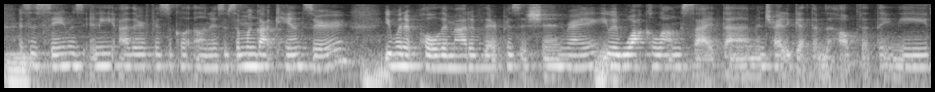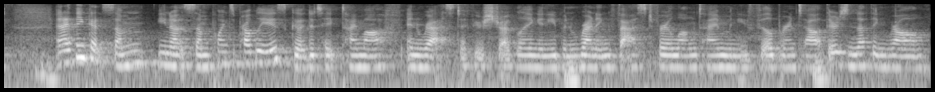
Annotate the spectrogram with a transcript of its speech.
Mm. It's the same as any other physical illness. If someone got cancer, you wouldn't pull them out of their position, right? You would walk alongside them and try to get them the help that they need. And I think at some, you know, at some points it probably is good to take time off and rest if you're struggling and you've been running fast for a long time and you feel burnt out. There's nothing wrong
